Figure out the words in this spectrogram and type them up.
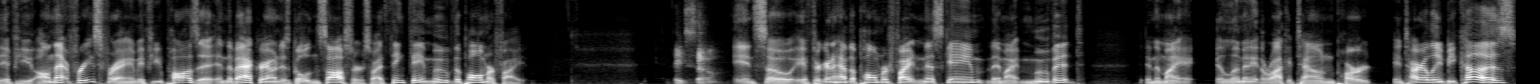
if you on that freeze frame, if you pause it, in the background is Golden Saucer. So I think they moved the Palmer fight. I think so. And so if they're gonna have the Palmer fight in this game, they might move it, and they might eliminate the Rocket Town part entirely because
